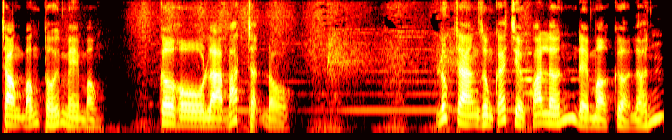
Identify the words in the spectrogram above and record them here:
Trong bóng tối mê mông, cơ hồ là bát trận đồ. Lúc chàng dùng cái chìa khóa lớn để mở cửa lớn,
